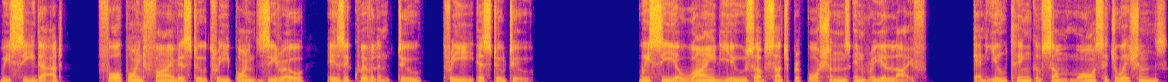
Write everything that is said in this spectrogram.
we see that 4.5 is to 3.0 is equivalent to 3 is to 2. We see a wide use of such proportions in real life. Can you think of some more situations?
